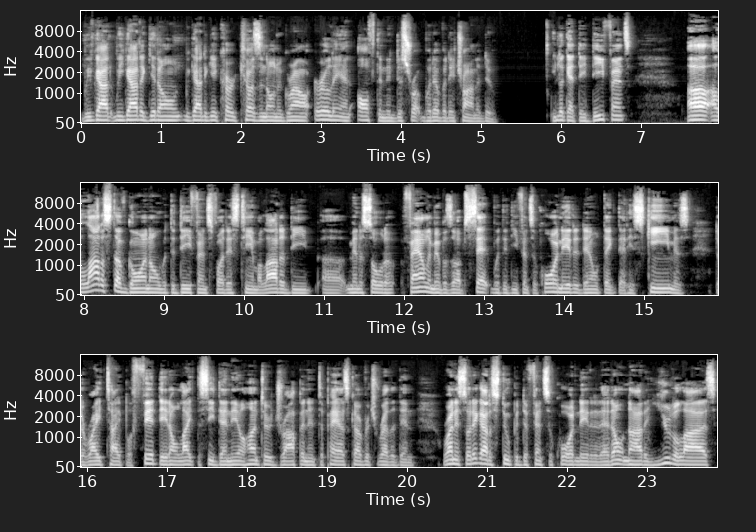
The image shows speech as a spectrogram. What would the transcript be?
We've got we got to get on. We got to get Kirk Cousin on the ground early and often and disrupt whatever they're trying to do. You look at their defense. Uh, a lot of stuff going on with the defense for this team. A lot of the uh, Minnesota family members are upset with the defensive coordinator. They don't think that his scheme is the right type of fit. They don't like to see Danielle Hunter dropping into pass coverage rather than running. So they got a stupid defensive coordinator that don't know how to utilize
